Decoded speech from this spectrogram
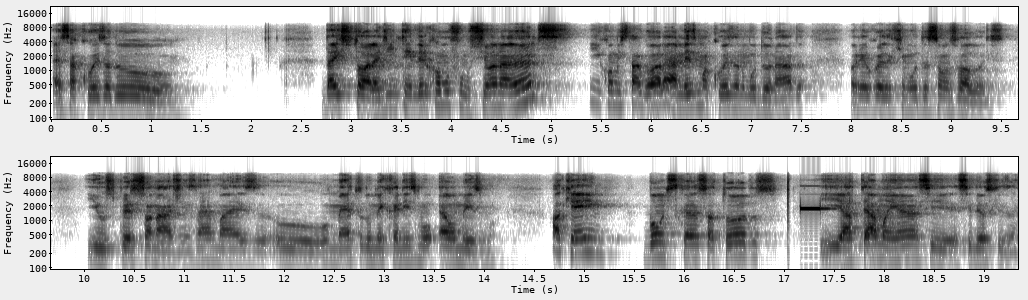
essa coisa do da história, de entender como funciona antes e como está agora. É a mesma coisa, não mudou nada. A única coisa que muda são os valores e os personagens, né? Mas o, o método, o mecanismo é o mesmo. Ok, bom descanso a todos e até amanhã, se, se Deus quiser.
